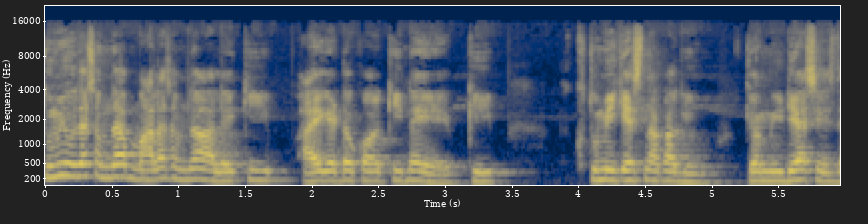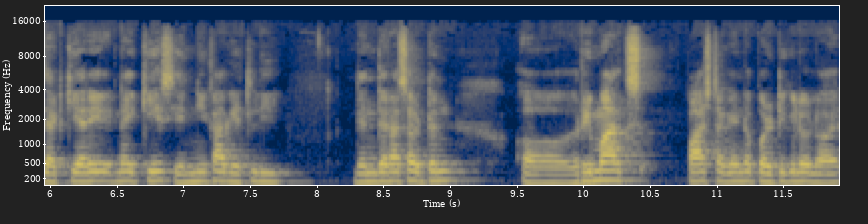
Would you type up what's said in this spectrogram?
तुम्ही उद्या समजा मला समजा आले की आय गेट अ कॉल की नाही की तुम्ही केस नका घेऊ. किंवा मीडिया सेज दॅट की अरे नाही केस यांनी का घेतली? Then there are certain remarks passed again a particular lawyer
